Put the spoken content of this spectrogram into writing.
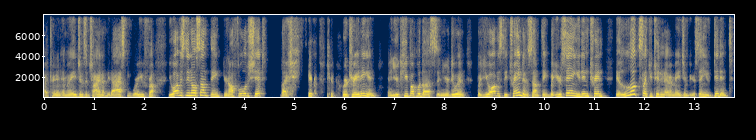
I trained in MMA gyms in China. They'd ask me, "Where are you from?" You obviously know something. You're not full of shit. Like we're training and and you keep up with us and you're doing, but you obviously trained in something. But you're saying you didn't train. It looks like you trained in MMA gym, but you're saying you didn't.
